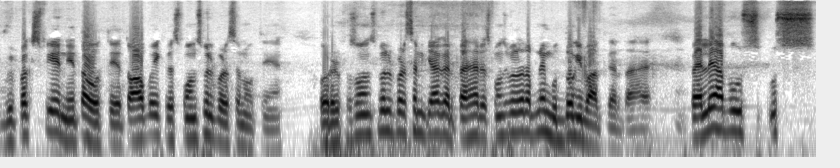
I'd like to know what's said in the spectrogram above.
विपक्ष के नेता होते हैं तो आप एक रिस्पॉन्सिबल पर्सन होते हैं। और रिस्पॉन्सिबल पर्सन क्या करता है? रिस्पॉन्सिबल पर्सन अपने मुद्दों की बात करता है। पहले आप उस उस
